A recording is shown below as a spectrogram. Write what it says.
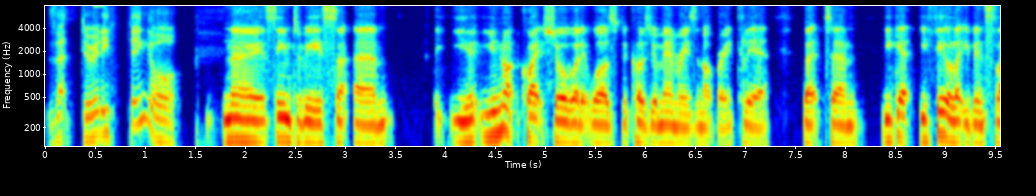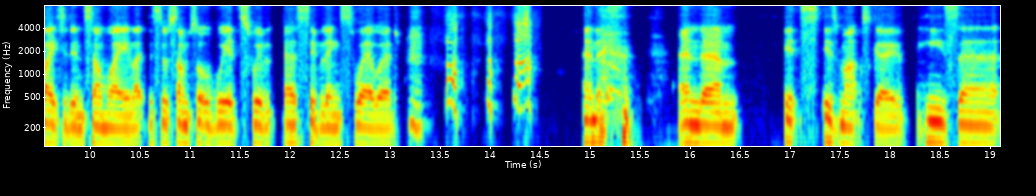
Does that do anything or? No, it seemed to be um, you, you're not quite sure what it was because your memories are not very clear, but um, you get you feel like you've been slighted in some way, like this was some sort of weird swiv- uh, sibling swear word. and and um, it's Ismark's go. He's uh,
